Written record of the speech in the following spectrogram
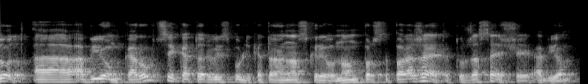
тот а, объем коррупции, который в республике, который она вскрыла, но он просто поражает, это ужасающий объем.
